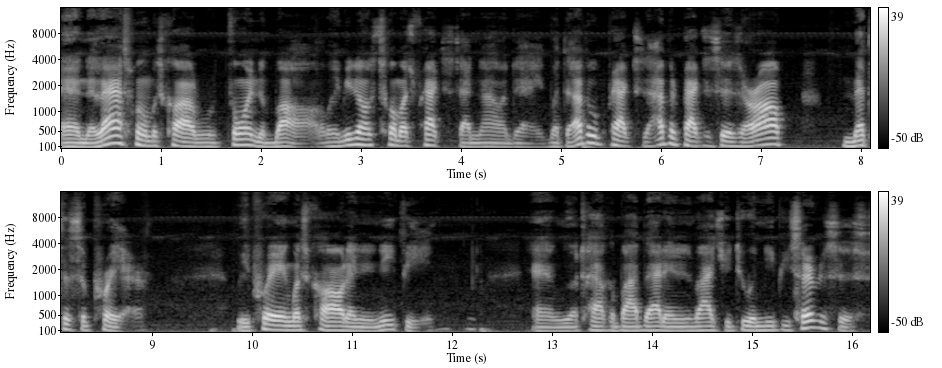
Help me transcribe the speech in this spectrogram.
and the last one was called throwing the ball. We don't so much practice that nowadays. But the other practice, the other practices are all methods of prayer. We pray in what's called an inipi. And we'll talk about that and invite you to inipi services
